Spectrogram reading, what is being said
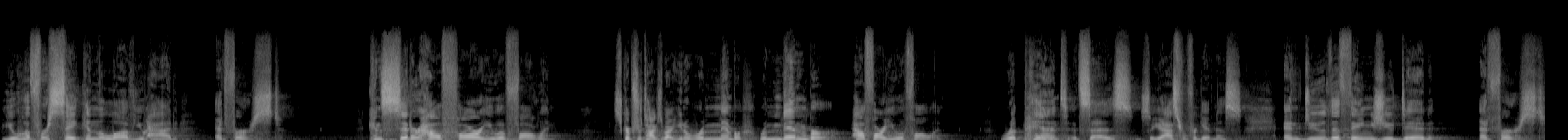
You have forsaken the love you had at first. Consider how far you have fallen. Scripture talks about, you know, remember, remember how far you have fallen. Repent, it says, so you ask for forgiveness, and do the things you did at first.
